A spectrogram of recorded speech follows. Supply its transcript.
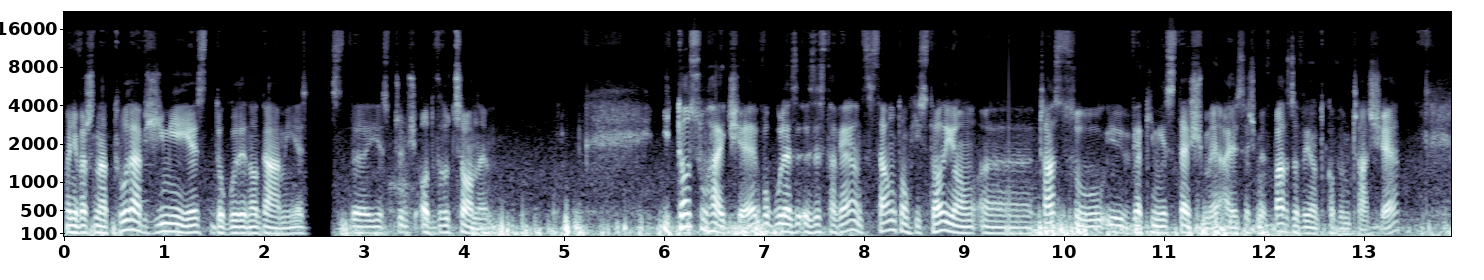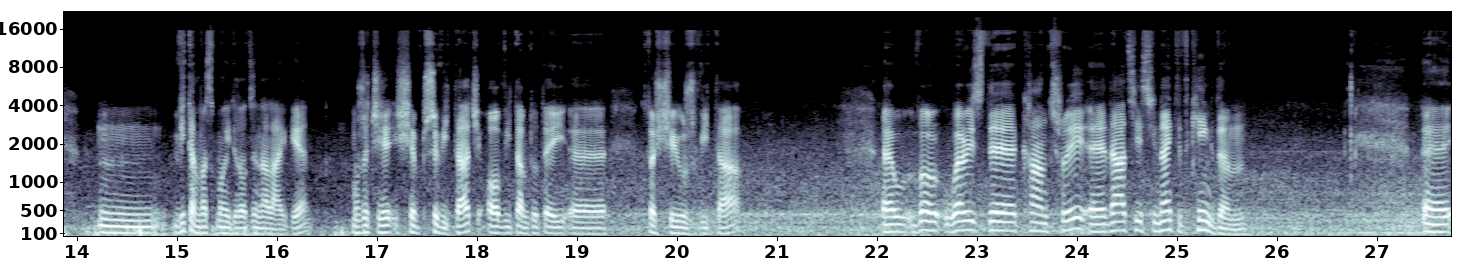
ponieważ natura w zimie jest do góry nogami, jest, jest czymś odwróconym. I to słuchajcie, w ogóle zestawiając z całą tą historią e, czasu, w jakim jesteśmy, a jesteśmy w bardzo wyjątkowym czasie, mm, witam Was moi drodzy na live. Możecie się przywitać. O, witam tutaj, e, ktoś się już wita. E, where- where is the country? E, that is United Kingdom. E,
